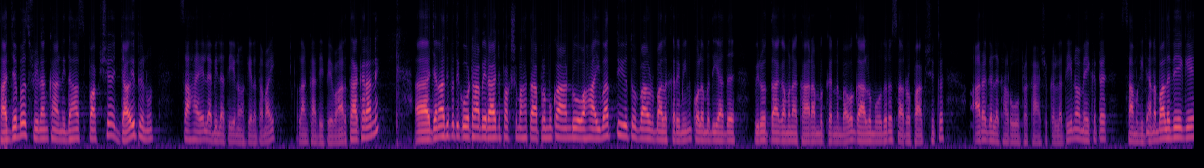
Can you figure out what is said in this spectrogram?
සජ්ජබ ශ්‍රී ලංකා නිදහස් පක්ෂ ජවිපෙනුත් සහය ලැබිලා තියෙනවා කියලා තමයි ලංකාදීපේ වාර්තා කරන්නේ. ජනාධිපති කෝටාබේ රාජපක්ෂ මහතා ප්‍රමුඛ ආණ්ඩුව වහා ඉවත් විය යුතු බව බල කරමින් කොළඹදී අද විරෝධතා ගමනක් ආරම්භ කරන බව ගාලු මෝදර සර්වපාක්ෂික අරගලකරුවෝ ප්‍රකාශ කරලා තියෙනවා. මේකට සමගි ජනබලවේගයේ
